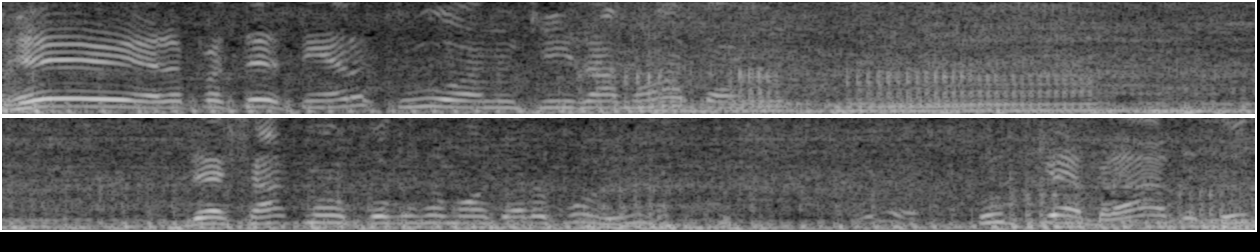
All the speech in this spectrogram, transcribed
Ei, era pra ser assim, era sua, não quis a moto. Deixasse mais um pouco essa moto era polícia. Tudo quebrado, tudo.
